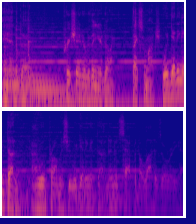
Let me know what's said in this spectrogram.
And uh, appreciate everything you're doing. Thanks so much. We're getting it done. I will promise you we're getting it done, and it's happened. A lot has already happened.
